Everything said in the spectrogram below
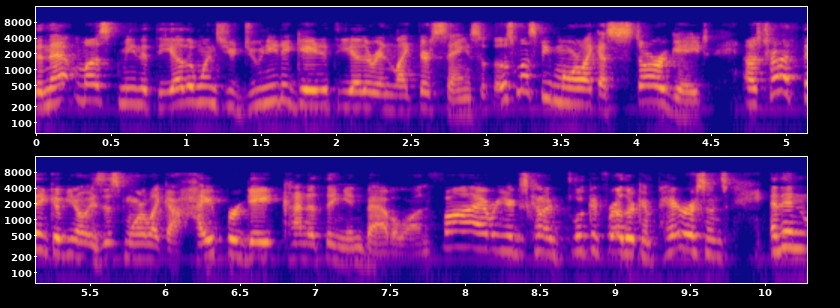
then that must mean that the other ones you do need a gate at the other end, like they're saying. So those must be more like a Stargate. And I was trying to think of, you know, is this more like a Hypergate kind of thing in Babylon 5, or you're just kind of looking for other comparisons? And then,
